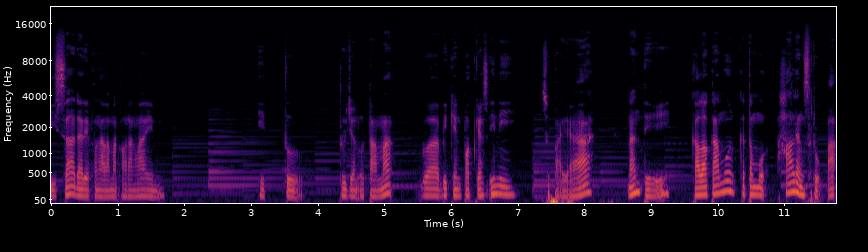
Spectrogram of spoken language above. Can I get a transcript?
bisa dari pengalaman orang lain. Itu tujuan utama gue bikin podcast ini, supaya nanti kalau kamu ketemu hal yang serupa,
